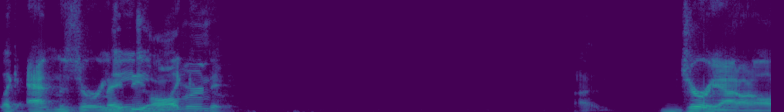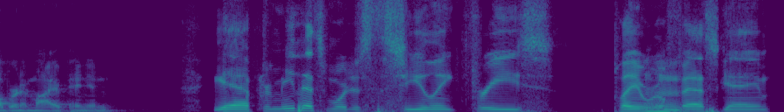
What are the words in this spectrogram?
Like at Missouri, maybe, maybe Auburn. Like they, uh, jury out on Auburn, in my opinion. Yeah, for me, that's more just the ceiling freeze play a real mm-hmm. fast game.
